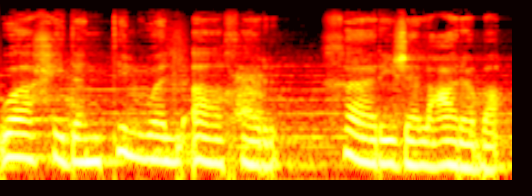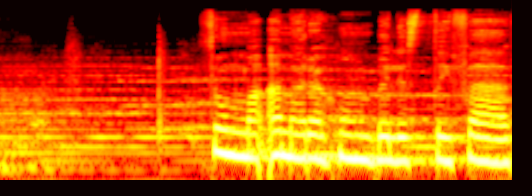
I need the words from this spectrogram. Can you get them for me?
واحدا تلو الآخر خارج العربه ثم أمرهم بالاصطفاف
